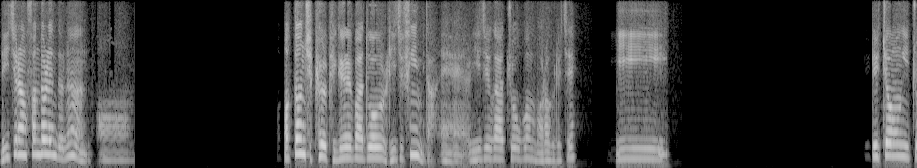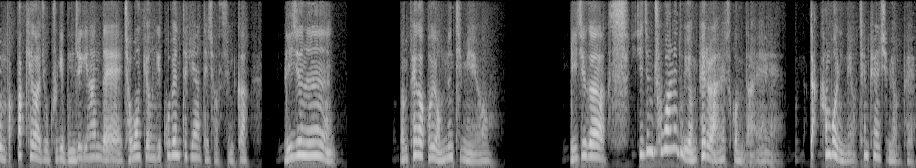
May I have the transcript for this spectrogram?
리즈랑 썬더랜드는 어, 어떤 지표를 비교해봐도 리즈 승입니다. 예, 리즈가 조금 뭐라 그러지? 이 일정이 좀 빡빡해가지고 그게 문제긴 한데 저번 경기 코벤트리한테 졌으니까 리즈는 연패가 거의 없는 팀이에요. 리즈가 시즌 초반에도 연패를 안 했을 겁니다. 예. 딱한 번 있네요. 챔피언십 연패.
